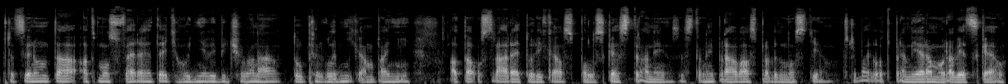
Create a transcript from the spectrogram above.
Přece jenom ta atmosféra je teď hodně vybičovaná tou předvolební kampaní a ta ostrá retorika z polské strany, ze strany práva a spravedlnosti, třeba i od premiéra Moravěckého,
